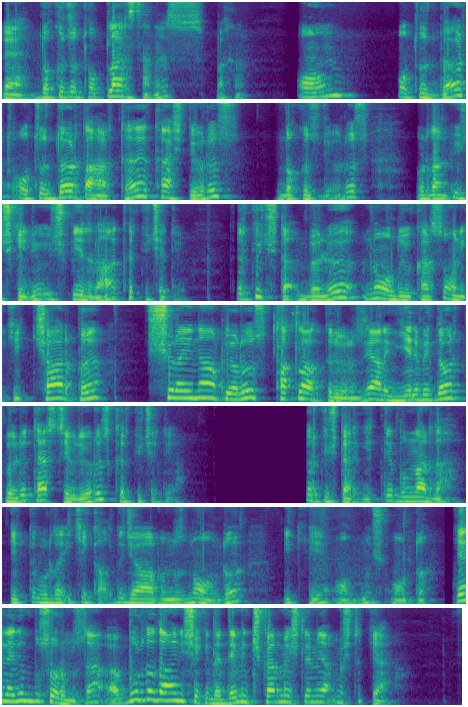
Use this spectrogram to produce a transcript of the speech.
ile 9'u toplarsanız bakın 10 34 34 artı kaç diyoruz? 9 diyoruz. Buradan 3 geliyor. 3 bir daha 43 ediyor. 43 da bölü ne oldu yukarısı 12 çarpı şurayı ne yapıyoruz? Takla attırıyoruz. Yani 24 bölü ters çeviriyoruz 43 ediyor. 43'ler gitti. Bunlar da gitti. Burada 2 kaldı. Cevabımız ne oldu? 2 olmuş oldu. Gelelim bu sorumuza. Burada da aynı şekilde demin çıkarma işlemi yapmıştık ya.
